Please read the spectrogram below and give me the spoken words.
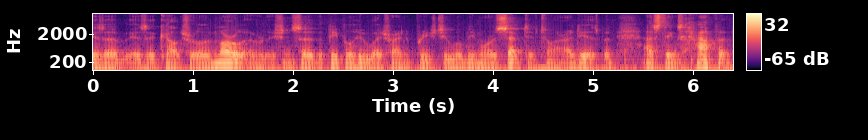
is, a is a cultural and moral evolution. So the people who we're trying to preach to will be more receptive to our ideas. But as things happen,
